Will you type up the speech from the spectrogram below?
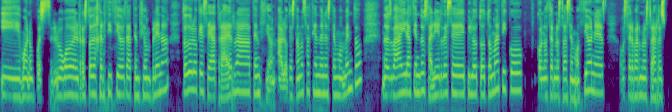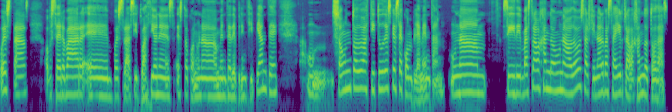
Y bueno, pues luego el resto de ejercicios de atención plena, todo lo que sea traer la atención a lo que estamos haciendo en este momento, nos va ir haciendo salir de ese piloto automático, conocer nuestras emociones, observar nuestras respuestas, observar eh, pues las situaciones, esto con una mente de principiante. Mm, son todo actitudes que se complementan. Una si vas trabajando una o dos, al final vas a ir trabajando todas.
